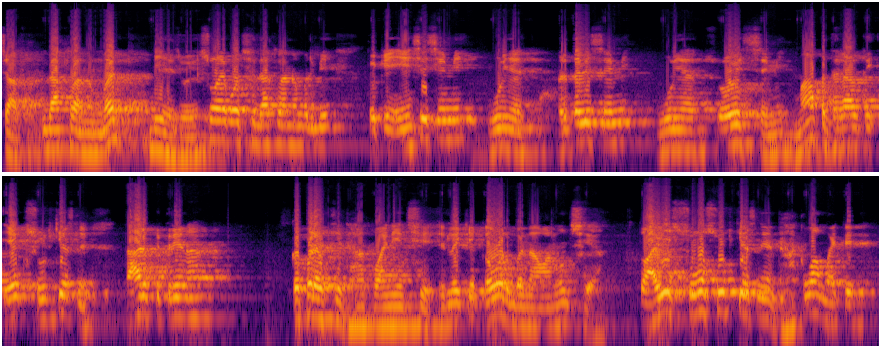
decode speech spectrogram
ચાલો, દાખલા નંબર બે જોઈએ. શું આપ્યો છે દાખલા નંબર બે? તો કે એસી સેમી ગુણ્યા અડતાલીસ સેમી ગુણ્યા ચોવીસ સેમી. માપ ધરાવતી એક સુટકેસને તાડપત્રીના કપડાથી ઢાંકવાની છે. એટલે કે કવર બનાવવાનું છે. તો આવી સો સુટકેસને ઢાંકવા માટે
